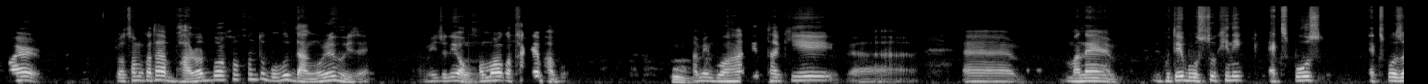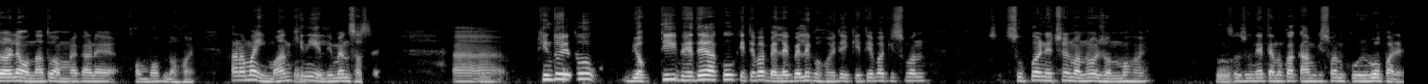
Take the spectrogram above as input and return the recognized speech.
আমাৰ প্ৰথম কথা ভাৰতবৰ্ষখনতো বহুত ডাঙৰেই হৈ যায়। আমি যদি অসমৰ কথাকে ভাবো আমি গুৱাহাটীত থাকিয়েই মানে গোটেই বস্তুখিনিক এক্সপ'জ এক্সপ'জাৰলৈ অনাটো আমাৰ কাৰণে সম্ভৱ নহয়। কাৰণ আমাৰ ইমানখিনি এলিমেণ্টছ আছে। কিন্তু এইটো ব্যক্তিভেদে আকৌ কেতিয়াবা বেলেগ বেলেগ হয় দেই। কেতিয়াবা কিছুমান ছুপাৰ নেচাৰেল মানুহৰ জন্ম হয়। চ' যোনে তেনেকুৱা কাম কিছুমান কৰিব পাৰে।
